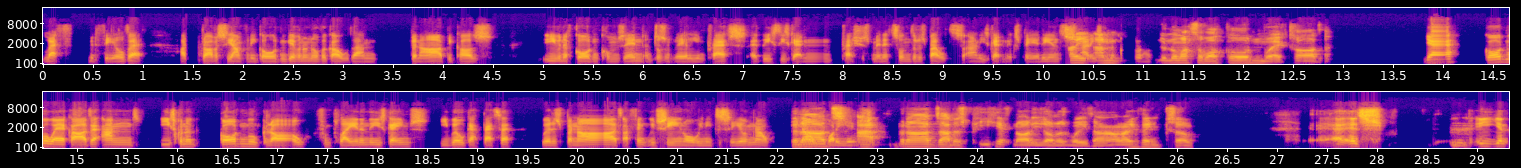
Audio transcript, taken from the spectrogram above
left midfielder, I'd rather see Anthony Gordon given another go than Bernard because even if Gordon comes in and doesn't really impress, at least he's getting precious minutes under his belt and he's getting experience. And, and, and no matter what, Gordon worked hard. Yeah, Gordon will work harder, and he's going to. Gordon will grow from playing in these games. He will get better. Whereas Bernard, I think we've seen all we need to see him now. Bernard's, at, Bernard's at his peak, if not, he's on his way down. I think so. Uh, it's you know,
